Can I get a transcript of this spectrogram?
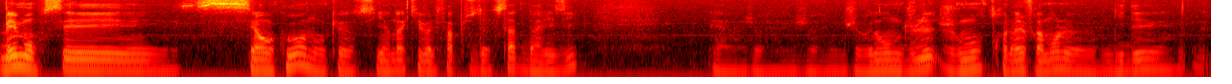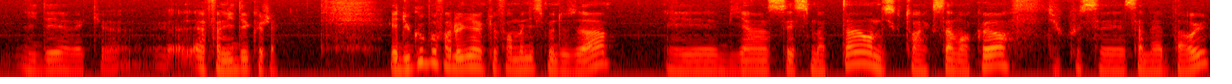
Mais bon, c'est en cours, donc euh, s'il y en a qui veulent faire plus de stats, bah allez-y. Euh, je, vous montre là vraiment l'idée euh, enfin l'idée que j'ai. Et du coup, pour faire le lien avec le formalisme de Zaha, et eh bien c'est ce matin, en discutant avec Sam encore, du coup ça m'est apparu.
